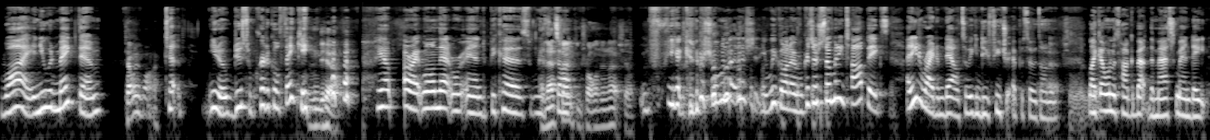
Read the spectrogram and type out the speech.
why, and you would make them, tell me why. Te- you know, do some critical thinking. yeah Yep. All right. Well, on that we're end because we've and that's gone. gun control in a nutshell Yeah, gun control. This shit, We've gone over because there's so many topics. I need to write them down so we can do future episodes on them. Absolutely. Like I want to talk about the mask mandate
